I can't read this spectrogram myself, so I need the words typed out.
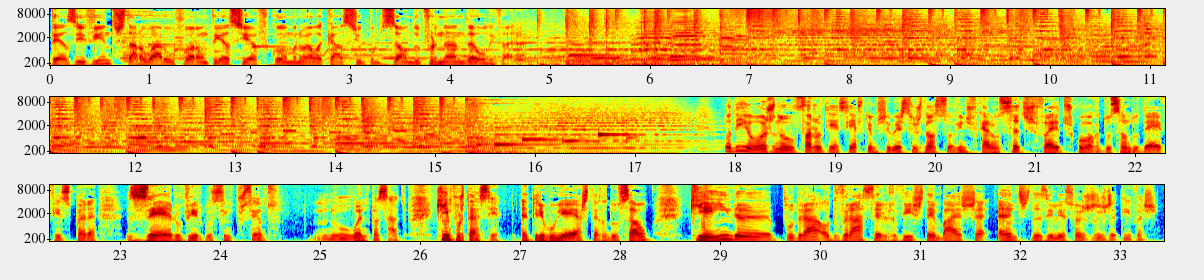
10 e 20 está no ar o Fórum TSF com a Manuela Cássio, produção de Fernanda Oliveira. Bom dia. Hoje no Fórum TSF queremos saber se os nossos ouvintes ficaram satisfeitos com a redução do déficit para 0,5% no ano passado. Que importância atribui a esta redução, que ainda poderá ou deverá ser revista em baixa antes das eleições legislativas?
